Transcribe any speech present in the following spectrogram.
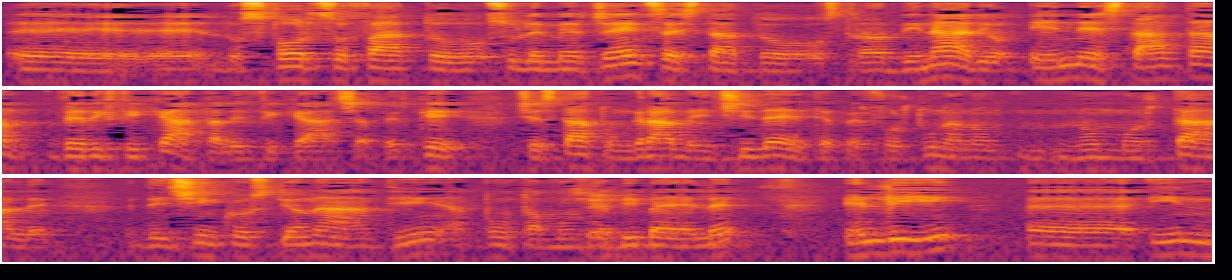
eh, lo sforzo fatto sull'emergenza è stato straordinario e ne è stata verificata l'efficacia perché c'è stato un grave incidente per fortuna non, non mortale dei cinque ustionati appunto a Montebibele sì. e lì eh, in,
